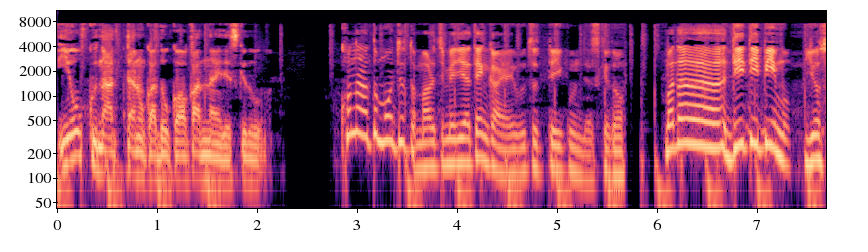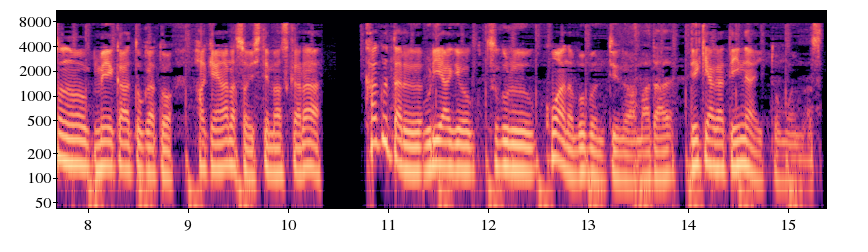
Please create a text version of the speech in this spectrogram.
良くなったのかどうかわかんないですけど、この後もうちょっとマルチメディア展開へ移っていくんですけど、まだ DTP もよそのメーカーとかと派遣争いしてますから、確たる売り上げを作るコアな部分っていうのはまだ出来上がっていないと思います。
